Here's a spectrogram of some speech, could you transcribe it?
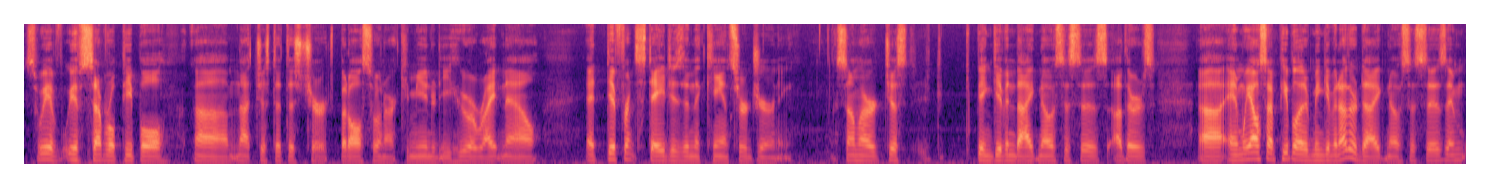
So we have we have several people, um, not just at this church, but also in our community, who are right now at different stages in the cancer journey. Some are just been given diagnoses, others, uh, and we also have people that have been given other diagnoses. And,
